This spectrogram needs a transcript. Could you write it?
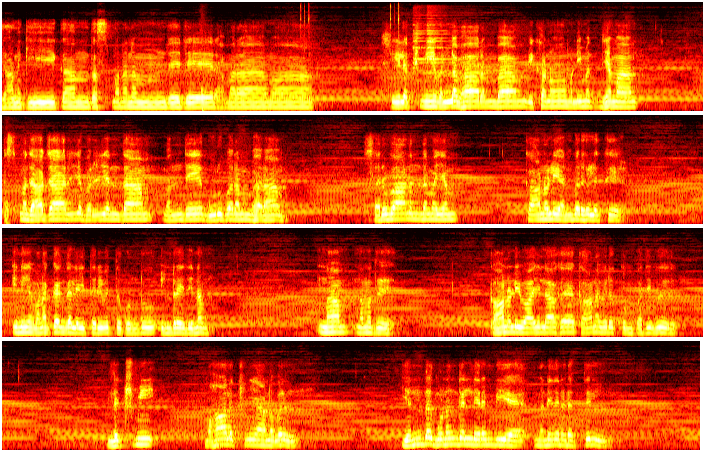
जानकीकान्तस्मरणं जय जय राम राम श्रीलक्ष्मीवल्लभारम्भां विखनो मुनिमध्यमाम् अस्मदाचार्यपर्यन्तां वन्दे குருபரம்பராம் சர்வானந்தமயம் காணொளி அன்பர்களுக்கு இனிய வணக்கங்களை தெரிவித்துக் கொண்டு இன்றைய தினம் நாம் நமது காணொளி வாயிலாக காணவிருக்கும் பதிவு லக்ஷ்மி மகாலட்சுமியானவள் எந்த குணங்கள் நிரம்பிய மனிதனிடத்தில்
